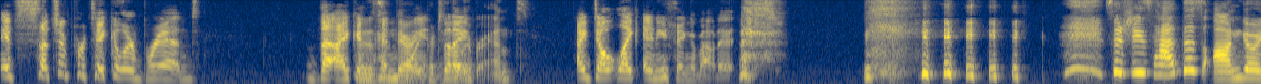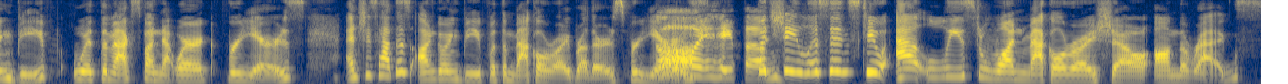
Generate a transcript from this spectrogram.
it's such a particular brand that I can It is a pinpoint very that I brand. I don't like anything about it. so she's had this ongoing beef with the Max Fun Network for years, and she's had this ongoing beef with the McElroy brothers for years. oh, I hate them. but she listens to at least one McElroy show on the regs.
